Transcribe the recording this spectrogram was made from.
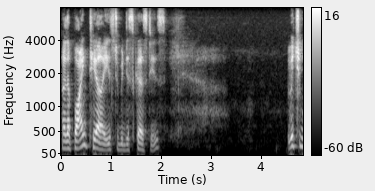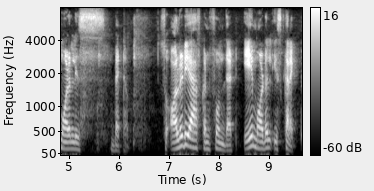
Now the point here is to be discussed is which model is better. So already I have confirmed that A model is correct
